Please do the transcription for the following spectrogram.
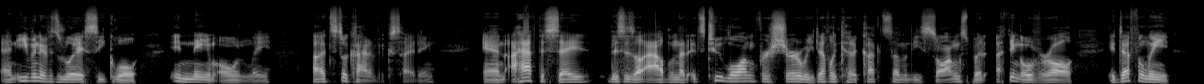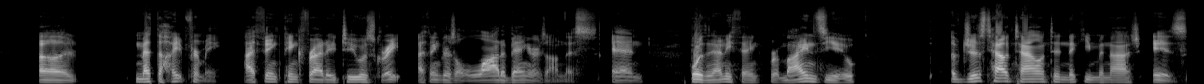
And even if it's really a sequel in name only, uh, it's still kind of exciting. And I have to say, this is an album that it's too long for sure. We definitely could have cut some of these songs, but I think overall, it definitely uh, met the hype for me. I think Pink Friday 2 was great. I think there's a lot of bangers on this. And more than anything, reminds you of just how talented Nicki Minaj is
